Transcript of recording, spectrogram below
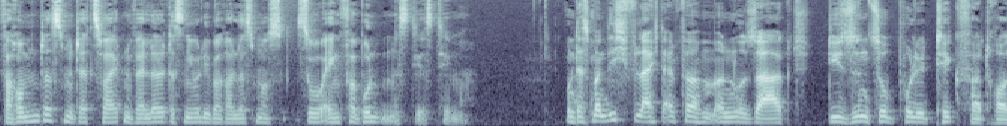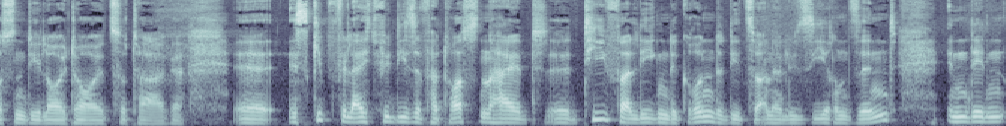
warum das mit der zweiten Welle des Neoliberalismus so eng verbunden ist, dieses Thema. Und dass man nicht vielleicht einfach mal nur sagt, die sind so politikverdrossen, die Leute heutzutage. Äh, es gibt vielleicht für diese Verdrossenheit äh, tiefer liegende Gründe, die zu analysieren sind. In den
